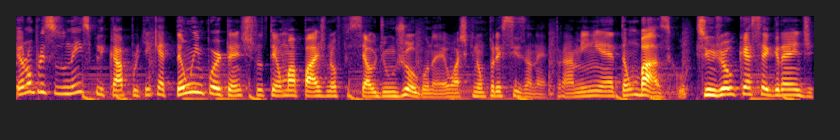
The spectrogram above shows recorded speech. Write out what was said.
eu não preciso nem explicar por que é tão importante tu ter uma página oficial de um jogo, né? Eu acho que não precisa, né? Pra mim é tão básico. Se um jogo quer ser grande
